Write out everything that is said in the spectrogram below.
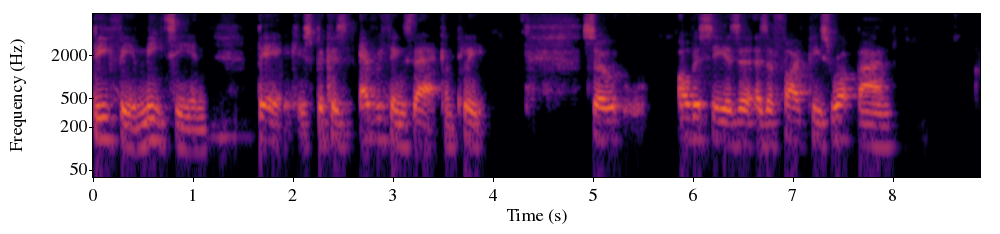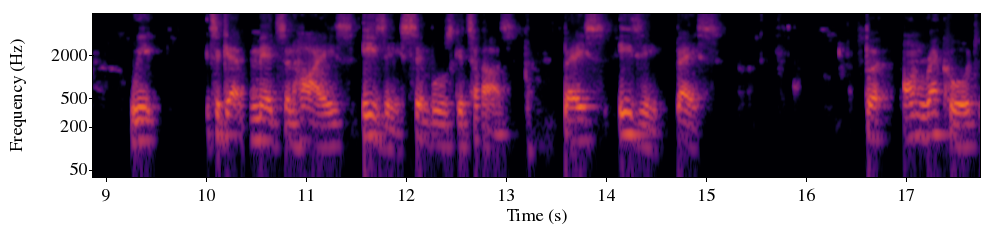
beefy and meaty and big. It's because everything's there, complete. So, obviously, as a as a five piece rock band, we to get mids and highs easy, cymbals, guitars, bass easy, bass. But on record,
